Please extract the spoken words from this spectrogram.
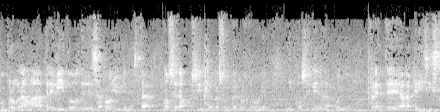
un programa atrevido de desarrollo y bienestar no será posible resolver los problemas ni conseguir el apoyo del pueblo. Frente a la crisis,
